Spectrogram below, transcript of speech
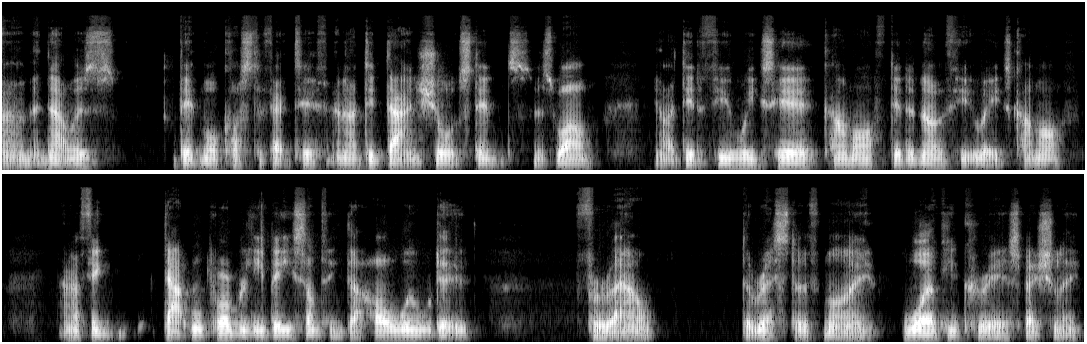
Um, and that was a bit more cost effective. And I did that in short stints as well. You know, I did a few weeks here, come off, did another few weeks, come off. And I think that will probably be something that I will do throughout the rest of my working career, especially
